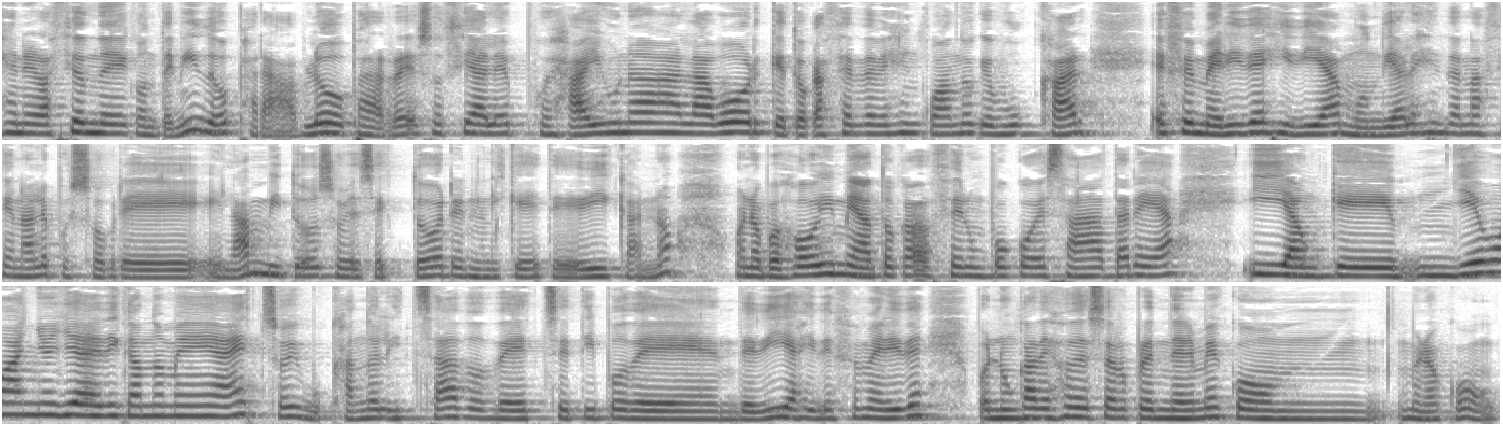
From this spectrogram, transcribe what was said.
generación de contenidos para blogs, para redes sociales, pues hay una labor que toca hacer de vez en cuando que buscar efemérides y días mundiales e internacionales pues sobre el ámbito, sobre el sector en el que te dedicas, ¿no? Bueno, pues hoy me ha tocado hacer un poco esa tarea y aunque llevo años ya dedicándome a esto y buscando listados de este tipo de, días y de efemérides, pues nunca dejo de sorprenderme con, bueno, con,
